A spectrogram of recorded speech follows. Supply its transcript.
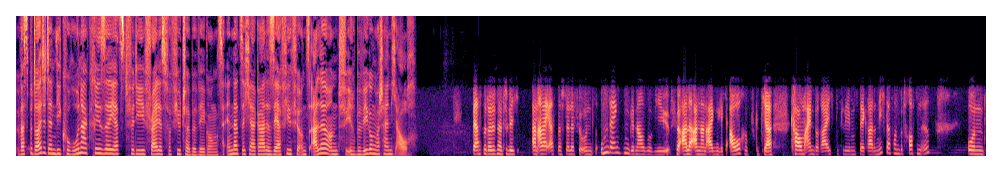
Was bedeutet denn die Corona-Krise jetzt für die Fridays for Future Bewegung? Es ändert sich ja gerade sehr viel für uns alle und für Ihre Bewegung wahrscheinlich auch. Das bedeutet natürlich an allererster Stelle für uns Umdenken, genauso wie für alle anderen eigentlich auch. Es gibt ja kaum einen Bereich des Lebens, der gerade nicht davon betroffen ist. Und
